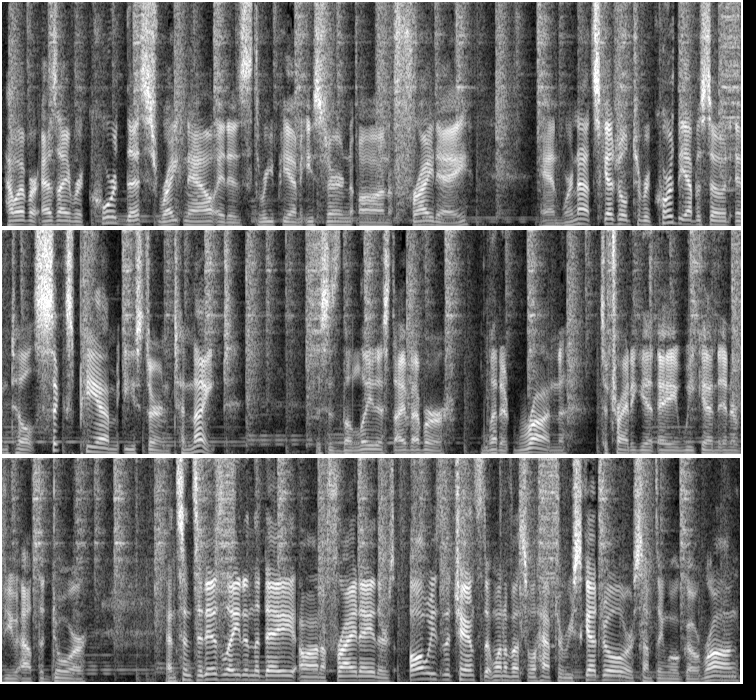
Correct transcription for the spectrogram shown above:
However, as I record this right now, it is 3 p.m. Eastern on Friday, and we're not scheduled to record the episode until 6 p.m. Eastern tonight. This is the latest I've ever let it run to try to get a weekend interview out the door. And since it is late in the day on a Friday, there's always the chance that one of us will have to reschedule or something will go wrong.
